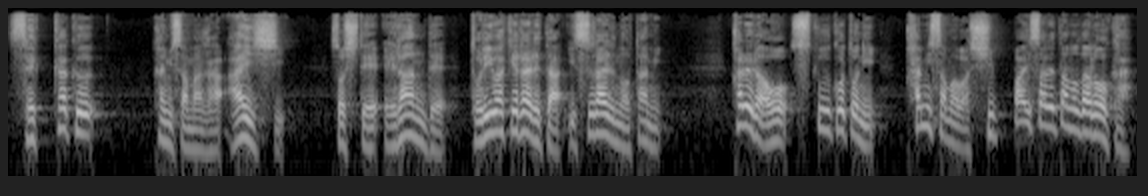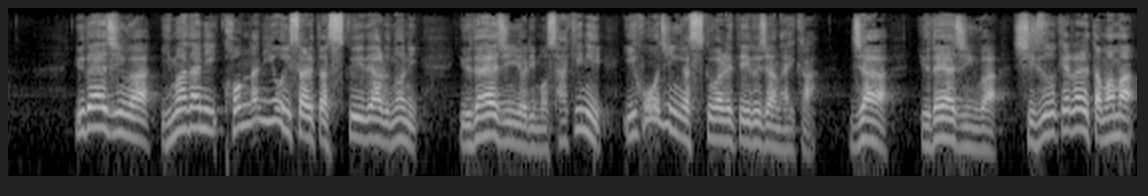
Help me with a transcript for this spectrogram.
せっかく神様が愛しそして選んで取り分けられたイスラエルの民彼らを救うことに神様は失敗されたのだろうか。ユダヤ人はいまだにこんなに用意された救いであるのにユダヤ人よりも先に違法人が救われているじゃないか。じゃあユダヤ人は退けられたまま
